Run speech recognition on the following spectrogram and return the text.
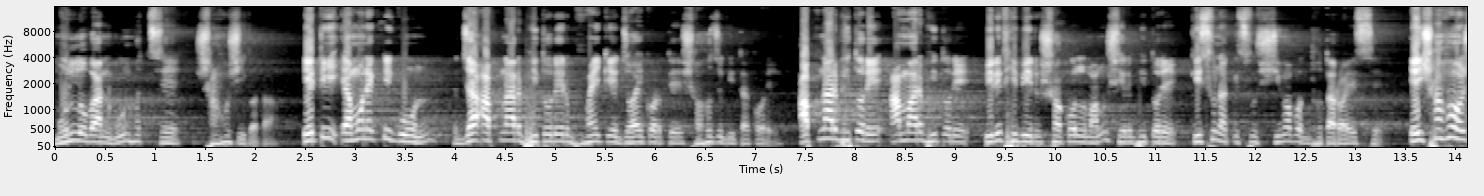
মূল্যবান গুণ হচ্ছে সাহসিকতা। এটি এমন একটি গুণ যা আপনার ভিতরের ভয়কে জয় করতে সহযোগিতা করে। আপনার ভিতরে, আমার ভিতরে, পৃথিবীর সকল মানুষের ভিতরে কিছু না কিছু সীমাবদ্ধতা রয়েছে। এই সাহস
